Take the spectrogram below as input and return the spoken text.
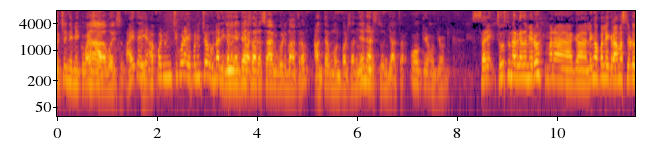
వచ్చింది మీకు వయసు. అయితే అప్పటి నుంచి కూడా ఎప్పటి నుంచో ఉన్నది. వెంకటేశ్వర స్వామి గుడి మాత్రం అంతకు మున్పటి సందే నడుస్తుంది జాతర. Okay okay okay. సరే చూస్తున్నారు కదా మీరు మన లింగంపల్లి గ్రామస్తుడు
